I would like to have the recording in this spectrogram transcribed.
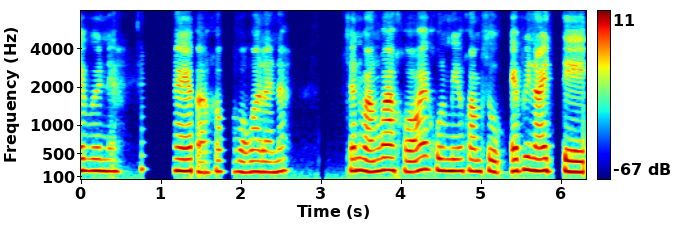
ever เนี่ย have อะเขาบอกว่าอะไรนะ ฉันหวังว่าขอให้คุณมีความสุข every night day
